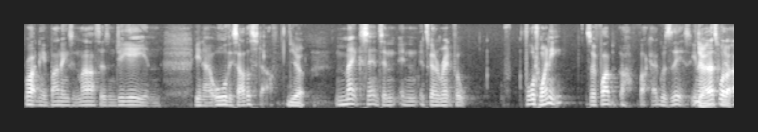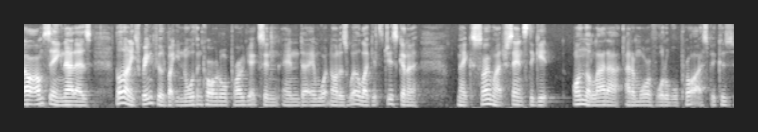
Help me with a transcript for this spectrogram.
right near Bunnings and Masters and GE and, you know, all this other stuff yeah. Makes sense, and, and it's going to rent for four twenty. So five, oh fuck, how good's this? You know, Yeah, that's what yeah. I, I'm seeing that as not only Springfield, but your Northern Corridor projects and and uh, and whatnot as well. Like it's just going to make so much sense to get on the ladder at a more affordable price because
